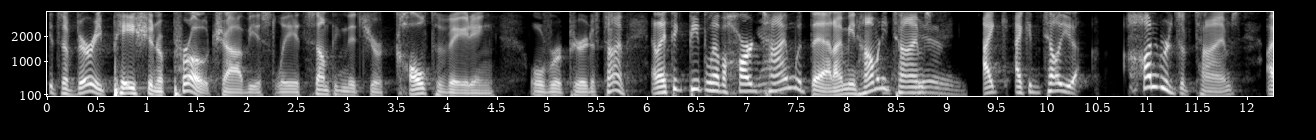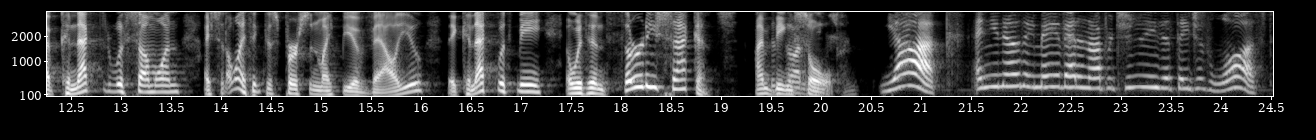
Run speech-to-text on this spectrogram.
it's a very patient approach obviously. It's something that you're cultivating over a period of time. And I think people have a hard yeah. time with that. I mean, how many Me times I I can tell you hundreds of times I've connected with someone. I said, Oh, I think this person might be of value. They connect with me, and within 30 seconds, I'm being automation. sold. Yuck. And you know, they may have had an opportunity that they just lost.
